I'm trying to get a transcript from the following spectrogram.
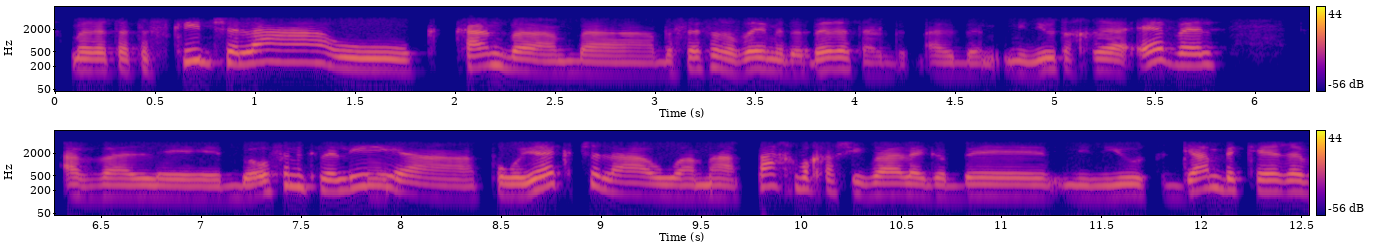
זאת אומרת, התפקיד שלה הוא, כאן ב, ב, בספר הזה היא מדברת על, על מיניות אחרי האבל, אבל uh, באופן כללי הפרויקט שלה הוא המהפך בחשיבה לגבי מיניות, גם בקרב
